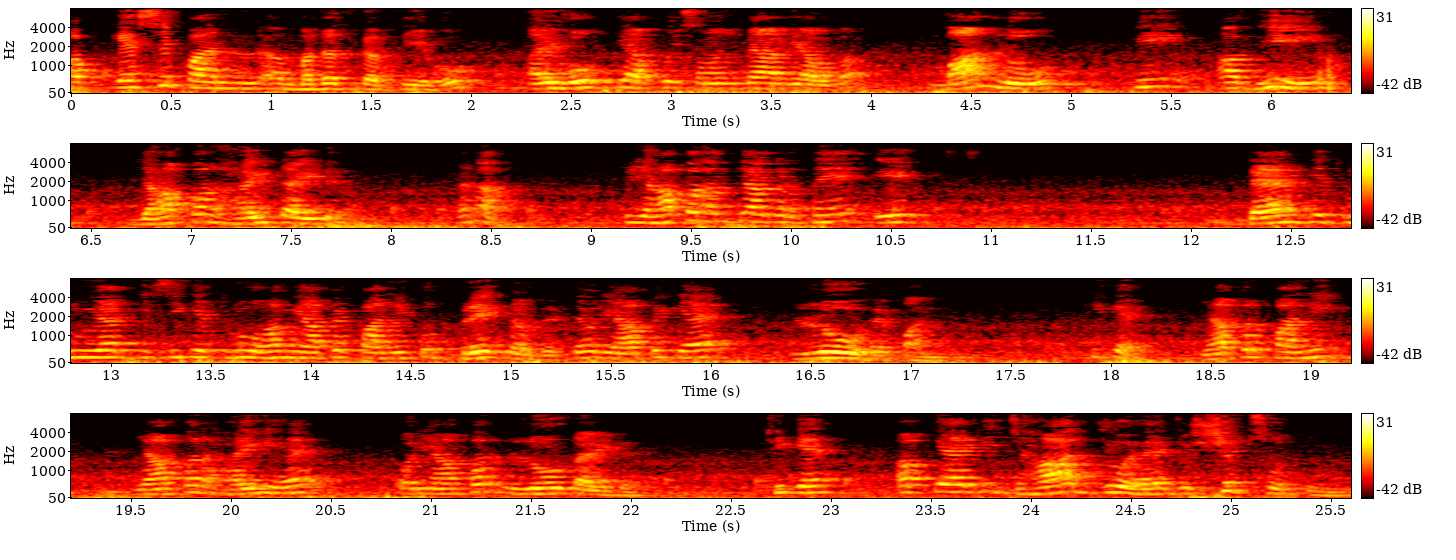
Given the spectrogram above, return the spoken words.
अब कैसे मदद करती है? वो आई होप कि आपको समझ में आ गया होगा। मान लो कि अभी यहाँ पर हाई टाइड है है ना? तो यहाँ पर हम क्या करते हैं? एक डैम के थ्रू या किसी के थ्रू हम यहाँ पे पानी को ब्रेक कर देते हैं और यहाँ पे क्या है? लो है पानी। ठीक है? यहाँ पर पानी, यहाँ पर हाई है और यहाँ पर लो टाइड है। ठीक है? अब क्या है कि जहाज़ जो है, जो शिप्स होती हैं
